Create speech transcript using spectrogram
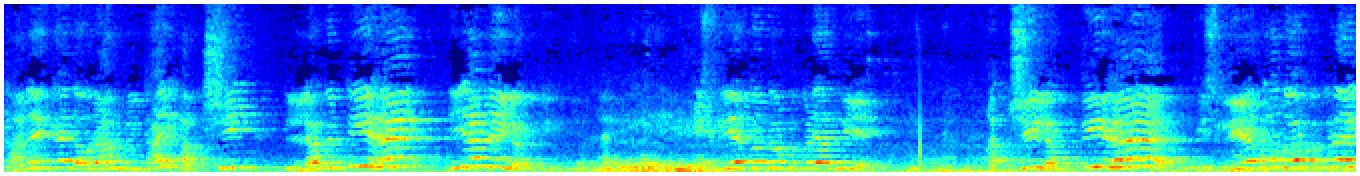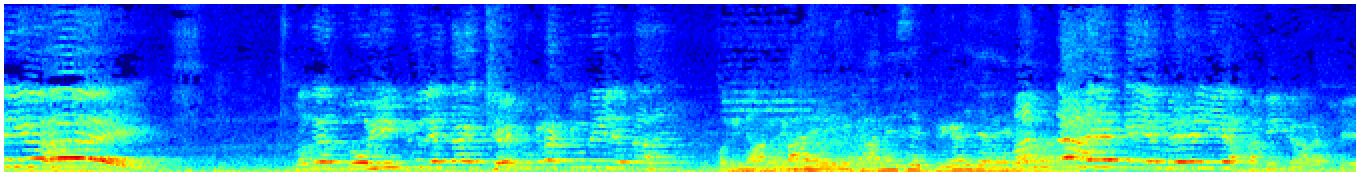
खाने के दौरान मिठाई अच्छी लगती है या नहीं लगती? इसलिए तो दो टुकड़े लिए। अच्छी लगती है इसलिए तो दो टुकड़े लिए है। मगर दो ही क्यों लेता है छह टुकड़ा क्यों नहीं लेता है? मानता है कि खाने से बिगड़ जाएगा। मानता है कि ये मेरे लिए हानिकारक है।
